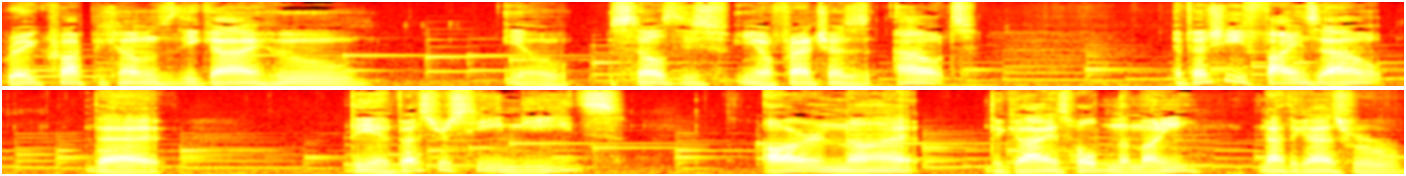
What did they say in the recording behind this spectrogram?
Ray Kroc becomes the guy who, you know, sells these, you know, franchises out. Eventually he finds out that the investors he needs are not the guys holding the money, not the guys who are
